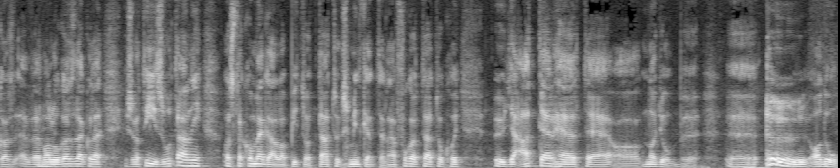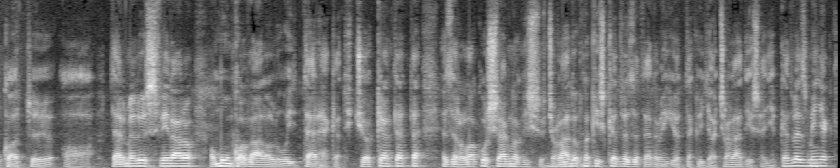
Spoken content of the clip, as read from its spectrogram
gaz, ebben való gazdálkodás, és a 10 utáni, azt akkor megállapítottátok, és mindketten elfogadtátok, hogy ő ugye átterhelte a nagyobb ö, ö, adókat a termelőszférára, a munkavállalói terheket csökkentette, ezzel a lakosságnak is, a családoknak is kedvezett, erre még jöttek ugye a család és egyéb kedvezmények,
